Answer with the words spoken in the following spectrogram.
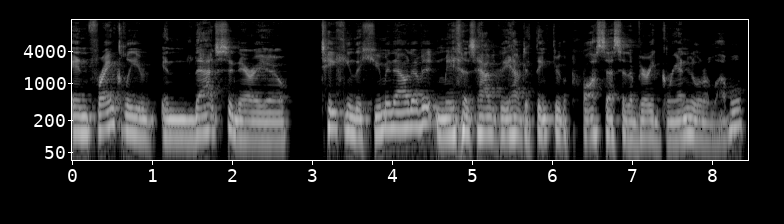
And frankly, in that scenario, taking the human out of it made us have we have to think through the process at a very granular level.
